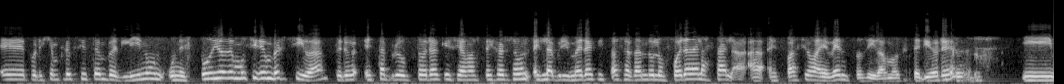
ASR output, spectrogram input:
eh, por ejemplo, existe en Berlín un, un estudio de música inversiva, pero esta productora que se llama Steger Sound es la primera que está sacándolo fuera de la sala, a, a espacios, a eventos, digamos, exteriores, y,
